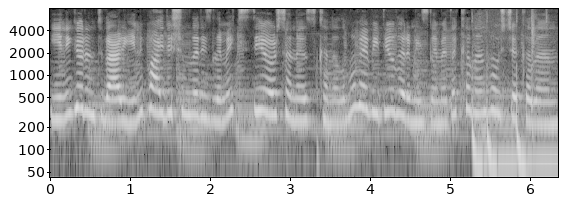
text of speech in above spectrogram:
Yeni görüntüler, yeni paylaşımlar izlemek istiyorsanız kanalımı ve videolarımı izlemede kalın. Hoşçakalın.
